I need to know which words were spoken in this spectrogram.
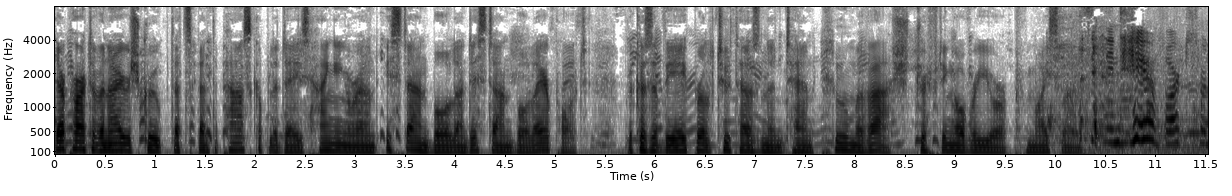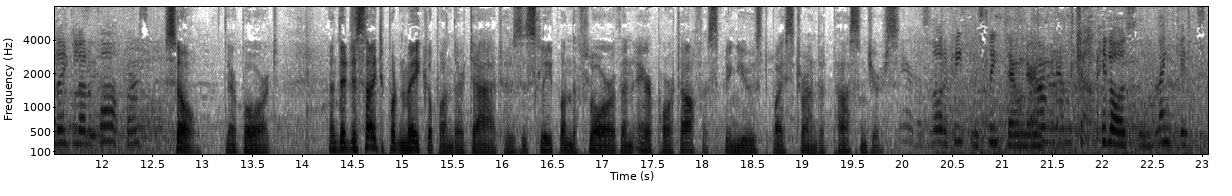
They're part of an Irish group that spent the past couple of days hanging around Istanbul and Istanbul Airport because of the April 2010 plume of ash drifting over Europe from Iceland. Sitting in the airport for like a lot of paupers. So they're bored and they decide to put makeup on their dad, who's asleep on the floor of an airport office being used by stranded passengers. There's a lot of people asleep down there, pillows and blankets.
